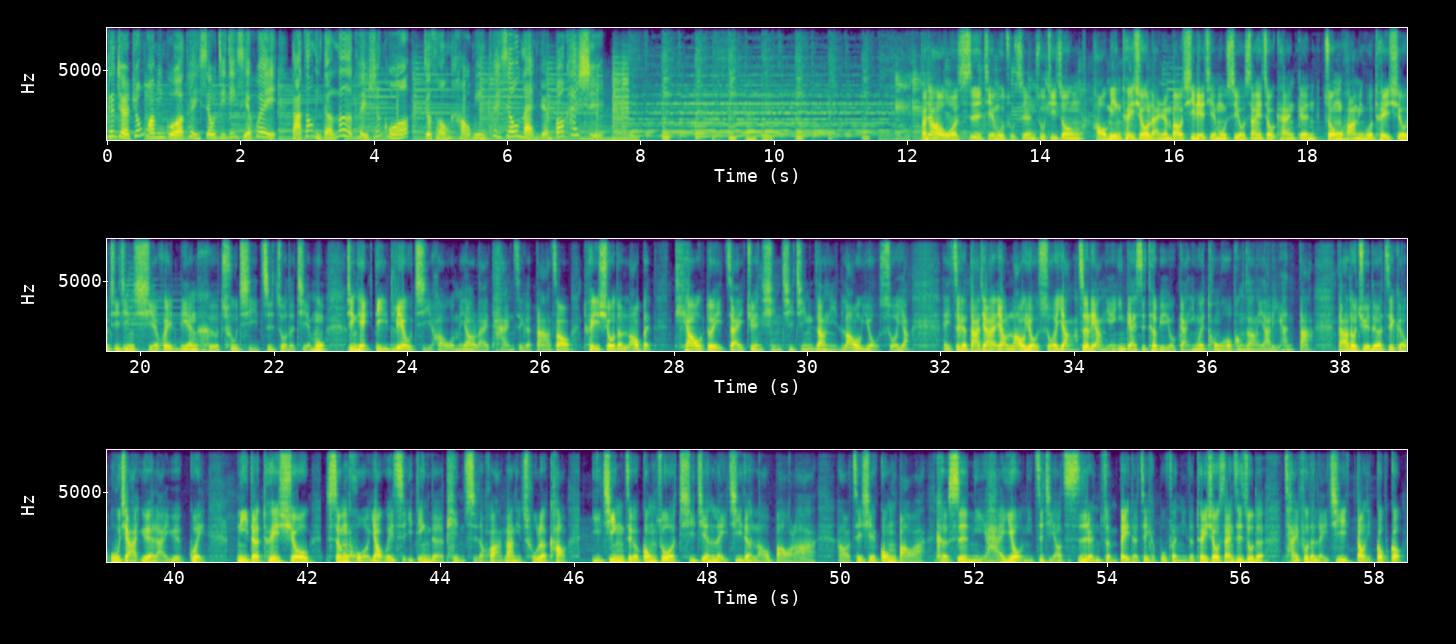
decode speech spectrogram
跟着中华民国退休基金协会打造你的乐退生活，就从好命退休懒人包开始。大家好，我是节目主持人朱继忠。好命退休懒人包系列节目是由商业周刊跟中华民国退休基金协会联合出奇制作的节目。今天第六集哈，我们要来谈这个打造退休的老本，挑对债券型基金，让你老有所养。哎，这个大家要老有所养，这两年应该是特别有感，因为通货膨胀的压力很大，大家都觉得这个物价越来越贵。你的退休生活要维持一定的品质的话，那你除了靠已经这个工作期间累积的劳保啦，好这些公保啊，可是你还有你自己要私人准备的这个部分，你的退休三支柱的财富的累积到底够不够？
